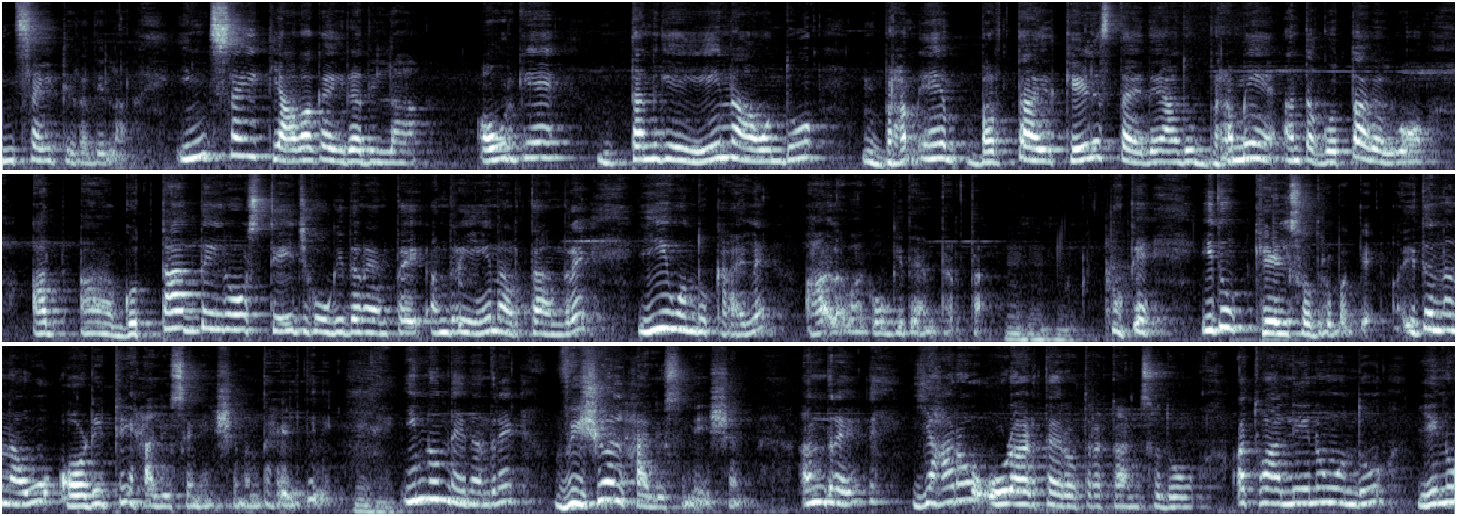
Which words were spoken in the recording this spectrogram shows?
ಇನ್ಸೈಟ್ ಇರೋದಿಲ್ಲ. ಇನ್ಸೈಟ್ ಯಾವಾಗ ಇರೋದಿಲ್ಲ? ಅವ್ರಿಗೆ ತನಗೆ ಏನು ಆ ಒಂದು ಭ್ರಮೆ ಬರ್ತಾ ಕೇಳಿಸ್ತಾ ಇದೆ ಅದು ಭ್ರಮೆ ಅಂತ ಗೊತ್ತಾಗಲ್ವೋ? ಅದು ಗೊತ್ತಾಗದೇ ಇರೋ ಸ್ಟೇಜ್ಗೆ ಹೋಗಿದ್ದಾರೆ ಅಂತ ಅಂದರೆ ಏನು ಅರ್ಥ ಅಂದರೆ ಈ ಒಂದು ಕಾಯಿಲೆ ಆಳವಾಗಿ ಹೋಗಿದೆ ಅಂತ ಅರ್ಥ. ಓಕೆ ಇದು ಕೇಳಿಸೋದ್ರ ಬಗ್ಗೆ. ಇದನ್ನು ನಾವು ಆಡಿಟ್ರಿ ಹ್ಯಾಲ್ಯುಸಿನೇಷನ್ ಅಂತ ಹೇಳ್ತೀವಿ. ಇನ್ನೊಂದು ಏನಂದರೆ ವಿಜುವಲ್ ಹ್ಯಾಲ್ಯುಸಿನೇಷನ್ ಅಂದರೆ ಯಾರೋ ಓಡಾಡ್ತಾ ಇರೋ ಥರ ಕಾಣಿಸೋದು ಅಥವಾ ಅಲ್ಲೇನೋ ಒಂದು ಏನೋ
